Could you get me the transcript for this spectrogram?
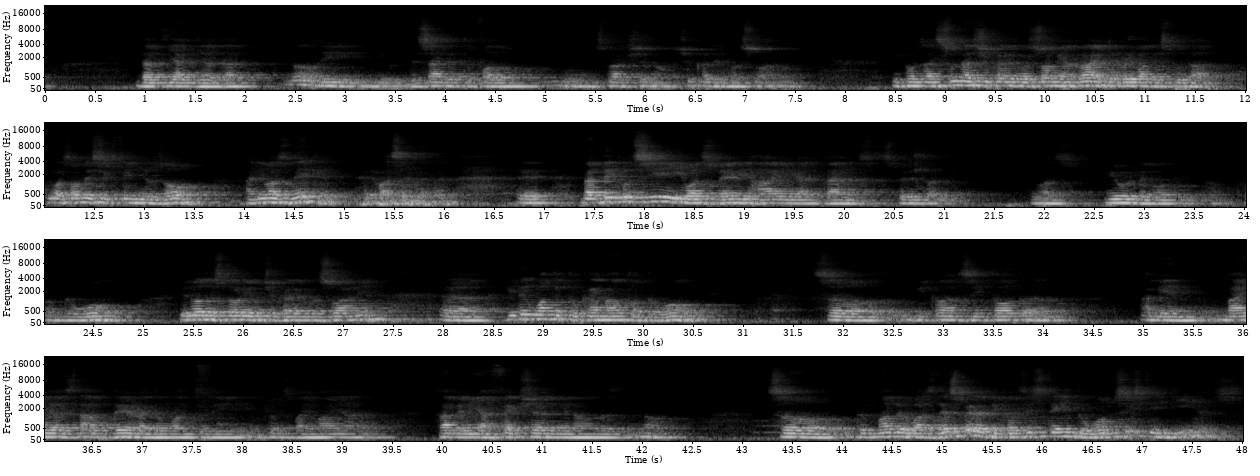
that yajna, that. No, he, he decided to follow the instruction of Shukadeva Goswami. Because as soon as Shukadeva Goswami arrived, everybody stood up. He was only 16 years old and he was naked. He was, uh, but they could see he was very highly advanced spiritually. He was pure devotee you know, from the womb. You know the story of Shukadeva Goswami? Uh, he didn't want to come out of the womb. So, because he thought, uh, I mean, Maya is out there, I don't want to be influenced by Maya. Family affection, you know, no. So the mother was desperate because he stayed in the womb 16 years.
